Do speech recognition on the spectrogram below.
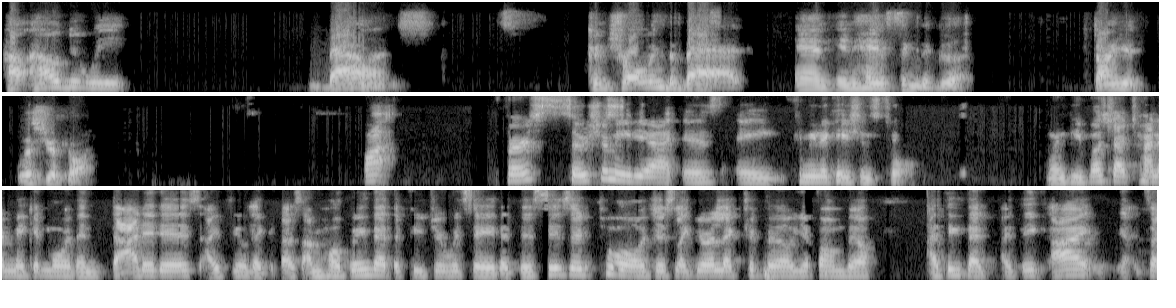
how how do we balance controlling the bad and enhancing the good? Tanya, what's your thought? Well, first, social media is a communications tool. When people start trying to make it more than that, it is. I feel like that's. I'm hoping that the future would say that this is a tool, just like your electric bill, your phone bill. I think that I think I so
